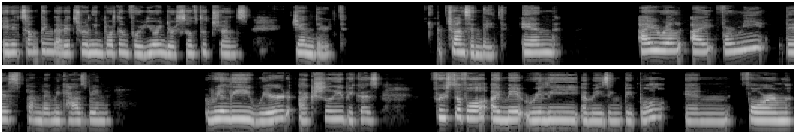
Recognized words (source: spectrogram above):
and it's something that it's really important for you and yourself to transgender transcendate. And i really i for me this pandemic has been really weird actually because first of all i met really amazing people and form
